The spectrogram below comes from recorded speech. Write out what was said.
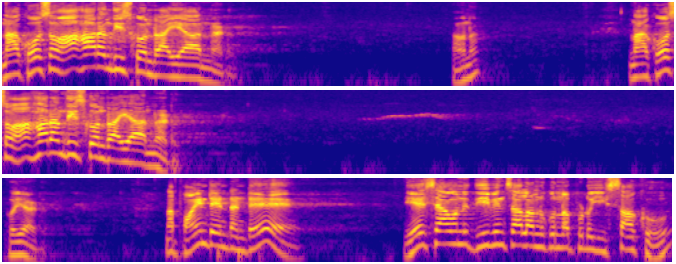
నా కోసం ఆహారం తీసుకొని రాయ్యా అన్నాడు. అవునా? నా కోసం ఆహారం తీసుకొని రాయ్యా అన్నాడు. పోయాడు. నా పాయింట్ ఏంటంటే ఏసావుని దీవించాలనుకున్నప్పుడు ఇస్సాకు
